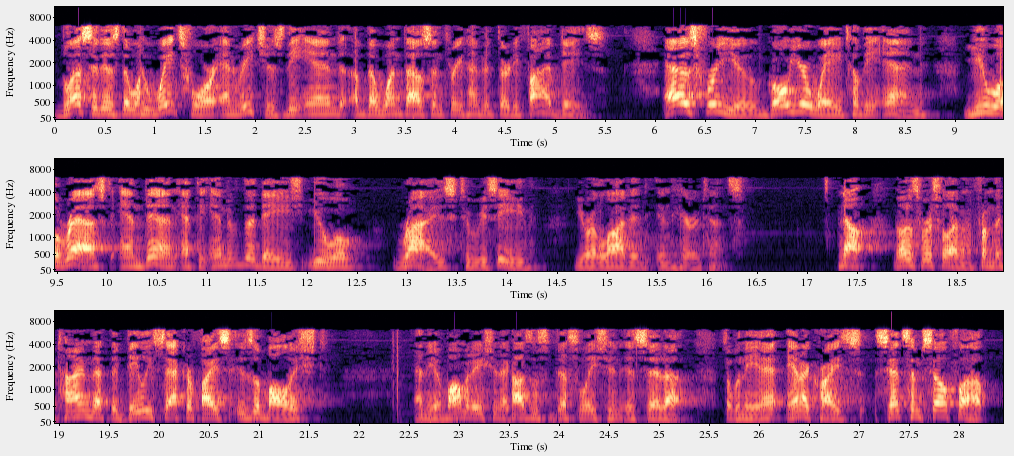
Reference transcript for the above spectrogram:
Blessed is the one who waits for and reaches the end of the 1,335 days. As for you, go your way till the end. You will rest, and then at the end of the days you will rise to receive your allotted inheritance. Now, notice verse 11. From the time that the daily sacrifice is abolished, and the abomination that causes desolation is set up. So when the Antichrist sets himself up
